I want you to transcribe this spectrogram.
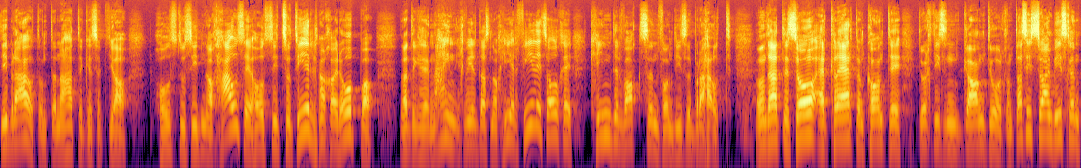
die Braut. Und dann hat er gesagt, ja, holst du sie nach Hause, holst sie zu dir nach Europa? Dann hat er gesagt, nein, ich will das noch hier. Viele solche Kinder wachsen von dieser Braut. Und hat es so erklärt und konnte durch diesen Gang durch. Und das ist so ein bisschen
